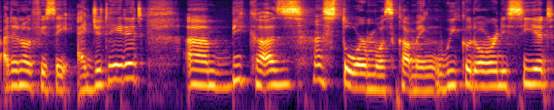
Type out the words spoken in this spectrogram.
I don't know if you say agitated um, because a storm was coming. We could already see it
